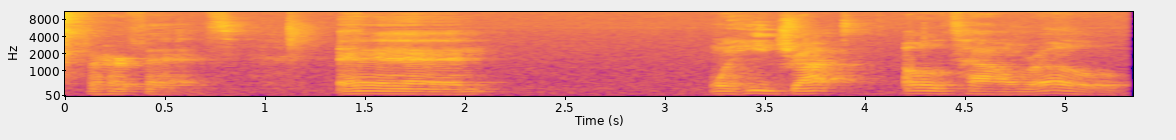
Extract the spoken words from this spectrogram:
for her fans. And when he dropped Old Town Road,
